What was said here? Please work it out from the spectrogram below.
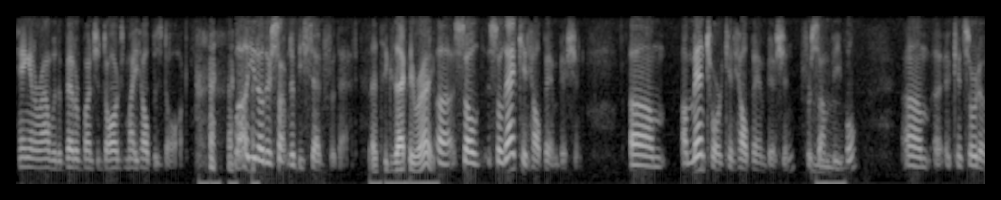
hanging around with a better bunch of dogs might help his dog. well, you know, there's something to be said for that. That's exactly right. Uh, so, so that can help ambition. Um, a mentor can help ambition for some Mm. people. Um, it can sort of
